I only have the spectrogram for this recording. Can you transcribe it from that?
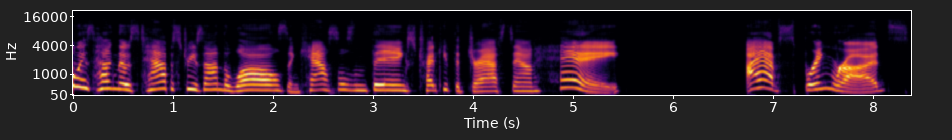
always hung those tapestries on the walls and castles and things, try to keep the drafts down. Hey, I have spring rods.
